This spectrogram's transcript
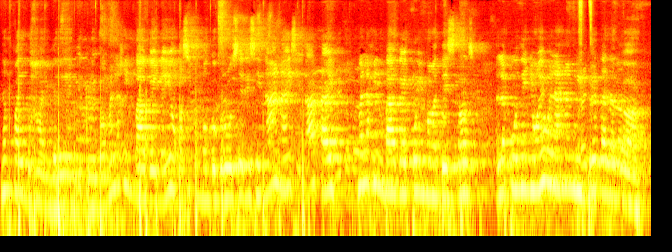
ng 500. Di ba? Malaking bagay na yun. Kasi kung mag-grocery si nanay, si tatay, malaking bagay po yung mga discounts. Alam po ninyo ngayon, wala nang libre talaga.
